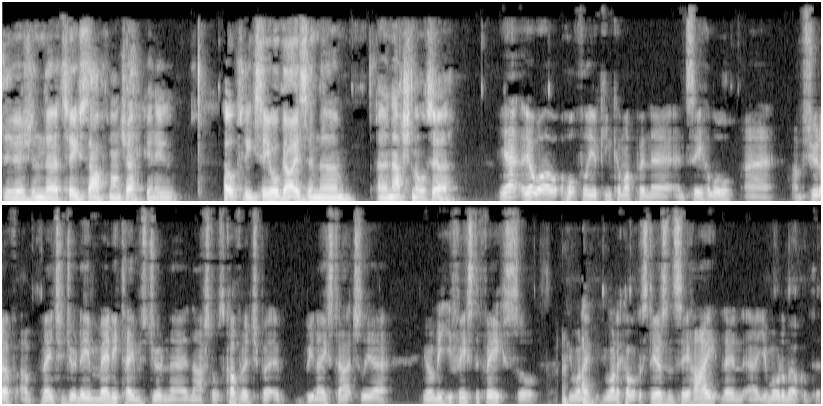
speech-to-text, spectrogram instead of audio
Division uh, 2 South non-checking who hopefully see all guys in um, uh, Nationals, yeah. Yeah, yeah. Well, hopefully you can come up and uh, and say hello. Uh, I'm sure I've, I've mentioned your name many times during uh, Nationals coverage, but it'd be nice to actually uh, you know meet you face to face. So if you want to you want to come up the stairs and say hi, then uh, you're more than welcome to.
